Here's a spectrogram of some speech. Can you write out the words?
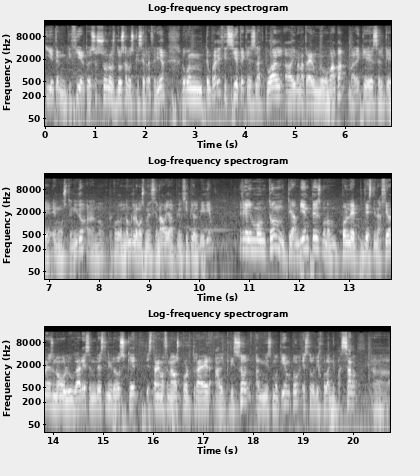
y Eternity, cierto, esos son los dos a los que se refería. Luego en temporada 17, que es la actual, uh, iban a traer un nuevo mapa, ¿vale? Que es el que hemos tenido, ahora no recuerdo el nombre, lo hemos mencionado ya al principio del vídeo. Dice que hay un montón de ambientes, bueno, ponle destinaciones, ¿no? O lugares en Destiny 2 que están emocionados por traer al Crisol al mismo tiempo. Esto lo dijo el año pasado, ah.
